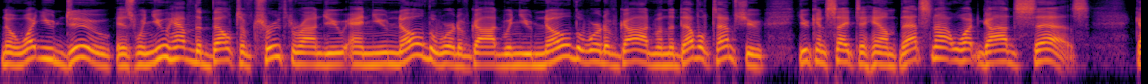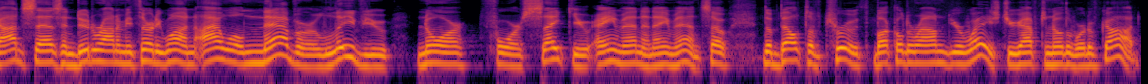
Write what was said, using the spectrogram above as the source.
No, what you do is when you have the belt of truth around you and you know the Word of God, when you know the Word of God, when the devil tempts you, you can say to him, That's not what God says. God says in Deuteronomy 31, I will never leave you nor forsake you. Amen and amen. So the belt of truth buckled around your waist, you have to know the Word of God.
